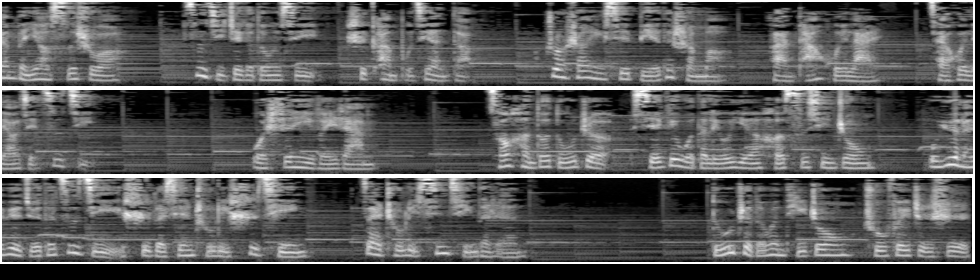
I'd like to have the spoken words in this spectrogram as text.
山本耀司说：“自己这个东西是看不见的，撞上一些别的什么，反弹回来才会了解自己。”我深以为然。从很多读者写给我的留言和私信中，我越来越觉得自己是个先处理事情再处理心情的人。读者的问题中，除非只是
